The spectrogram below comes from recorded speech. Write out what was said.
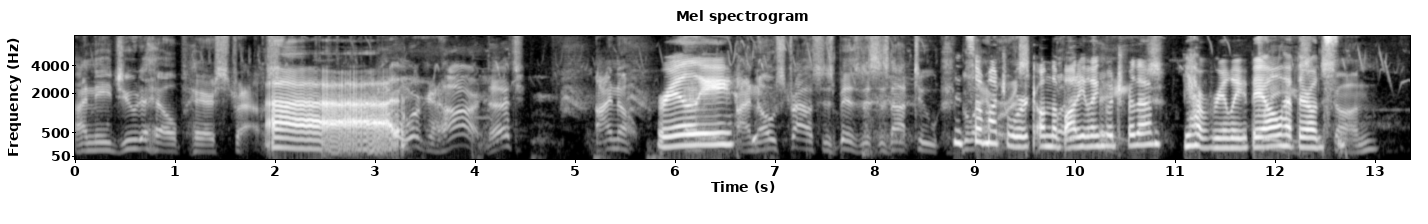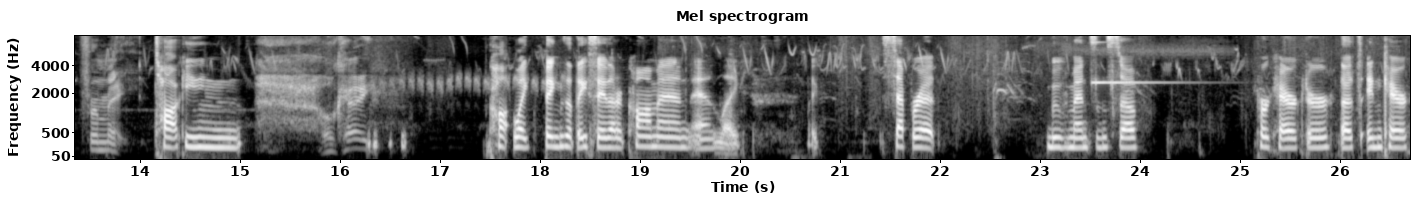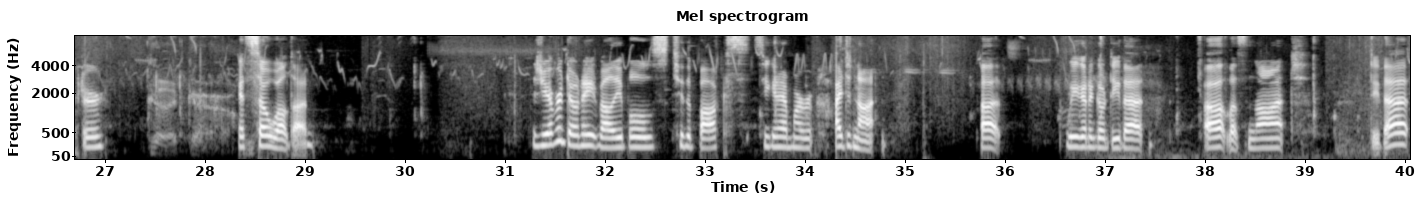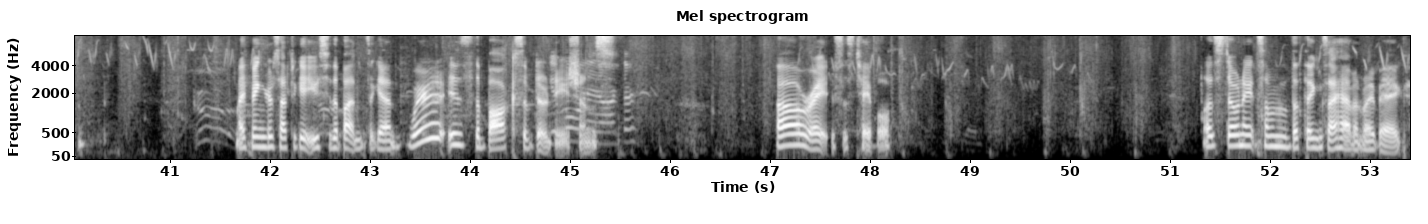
I need you to help Herr Strauss. Uh, You're working hard, Dutch. I know. really? I know Strauss's business is not too It's so much work on the body language for them. Yeah, really. They all have their own son, for me. talking Okay. like things that they say that are common and like like separate movements and stuff per character that's in character. Good girl. It's so well done. Did you ever donate valuables to the box so you can have more room? I did not. Uh, we're gonna go do that. Uh, let's not do that. My fingers have to get used to the buttons again. Where is the box of donations? Oh, right, it's this table. Let's donate some of the things I have in my bag.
